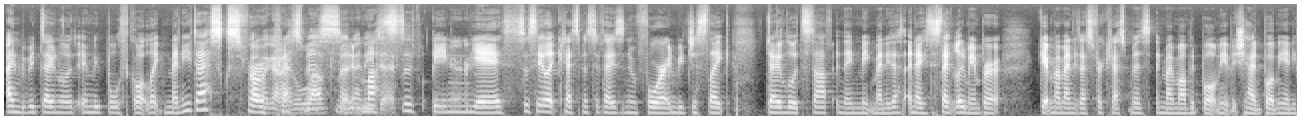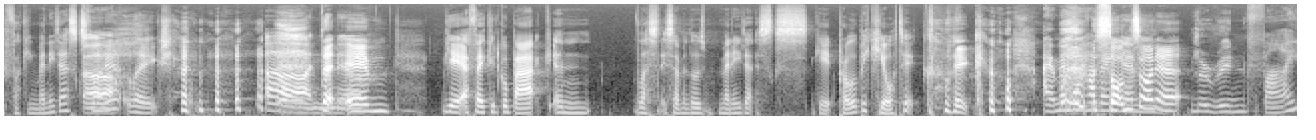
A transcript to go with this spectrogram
And we would download, and we both got like mini discs for Oh my God, I Christmas. loved my mini it must disc have been yes. So say like Christmas 2004, and we'd just like download stuff and then make mini discs. And I distinctly remember getting my mini disc for Christmas, and my mum had bought me it, but she hadn't bought me any fucking mini discs for it. Like, she oh, but no. um, yeah, if I could go back and listen to some of those mini discs, yeah, it'd probably be chaotic. like, I remember having songs um, on it. Maroon 5.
